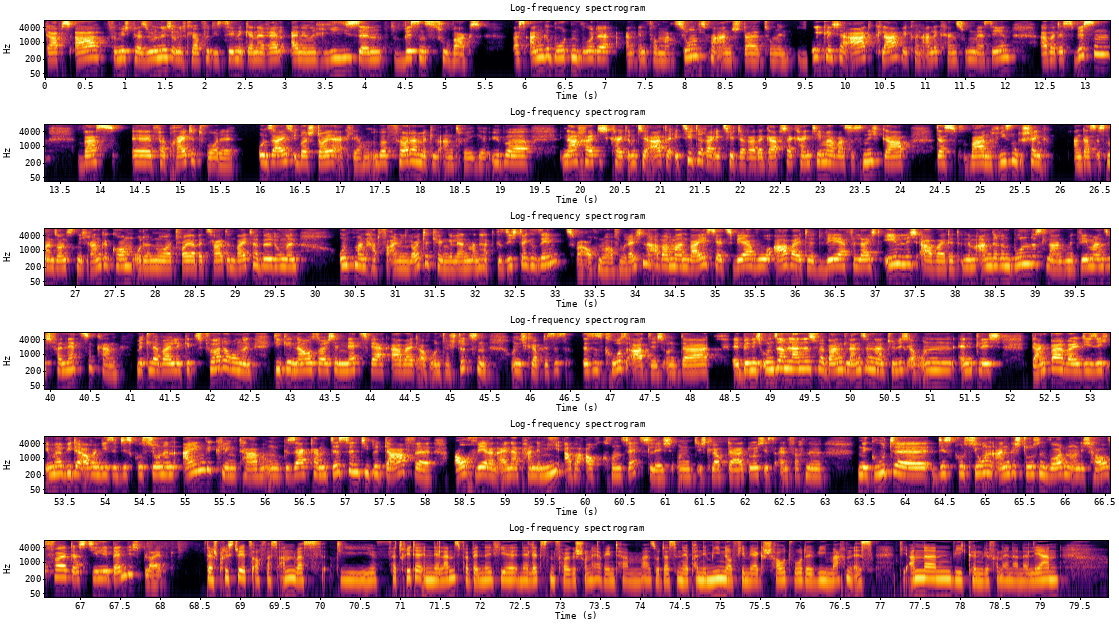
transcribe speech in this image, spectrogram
gab es A, für mich persönlich und ich glaube für die Szene generell einen riesen Wissenszuwachs, was angeboten wurde an Informationsveranstaltungen jeglicher Art. Klar, wir können alle keinen Zoom mehr sehen, aber das Wissen, was äh, verbreitet wurde, und sei es über Steuererklärung, über Fördermittelanträge, über Nachhaltigkeit im Theater etc. etc. Da gab es ja kein Thema, was es nicht gab. Das war ein Riesengeschenk. An das ist man sonst nicht rangekommen oder nur teuer bezahlt in Weiterbildungen. Und man hat vor allen Dingen Leute kennengelernt. Man hat Gesichter gesehen, zwar auch nur auf dem Rechner, aber man weiß jetzt, wer wo arbeitet, wer vielleicht ähnlich arbeitet in einem anderen Bundesland, mit wem man sich vernetzen kann. Mittlerweile gibt es Förderungen, die genau solche Netzwerkarbeit auch unterstützen. Und ich glaube, das ist, das ist großartig. Und da äh, bin ich unserem Landesverband Lanze natürlich auch unendlich dankbar, weil die sich immer wieder auch in diese Diskussionen eingeklinkt haben und gesagt haben, das sind die Bedarfe, auch während einer Pandemie, aber auch auch grundsätzlich. Und ich glaube, dadurch ist einfach eine, eine gute Diskussion angestoßen worden und ich hoffe, dass die lebendig bleibt. Da sprichst du jetzt auch was an, was die VertreterInnen der Landesverbände hier in der letzten Folge schon erwähnt haben. Also, dass in der Pandemie noch viel mehr geschaut wurde, wie machen es die anderen, wie können wir voneinander lernen.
